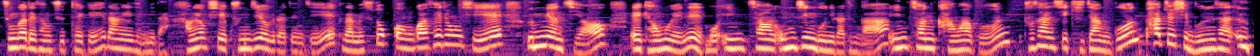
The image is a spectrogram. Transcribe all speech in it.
중과 대상 주택에 해당이 됩니다. 광역시의 군지역이라든지 그다음에 수도권과 세종시의 읍면 지역의 경우에는 뭐 인천 옹진군이라든가 인천 강화군, 부산시 기장군, 파주시 문산 읍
